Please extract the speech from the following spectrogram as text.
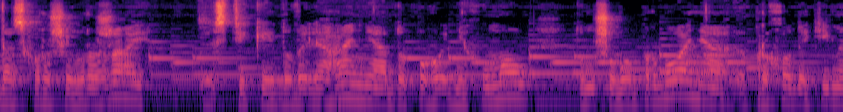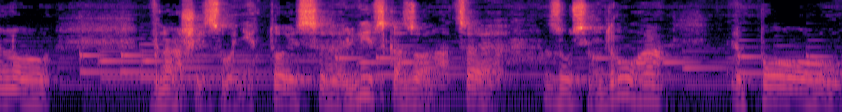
дасть хороший врожай, стійкий до вилягання, до погодних умов, тому що випробування проходить іменно в нашій зоні. Тобто Львівська зона це зовсім друга. По,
